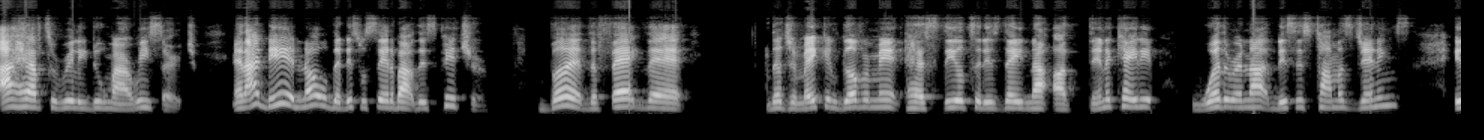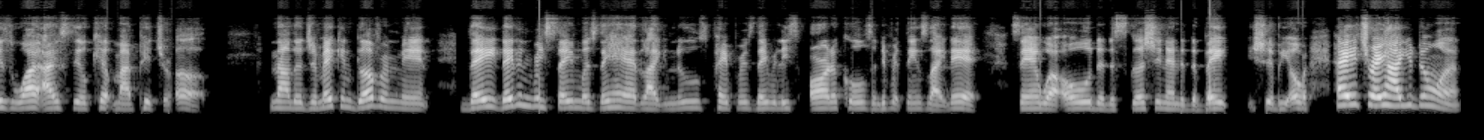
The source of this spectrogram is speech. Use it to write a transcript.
I have to really do my research. And I did know that this was said about this picture. But the fact that the Jamaican government has still to this day not authenticated whether or not this is Thomas Jennings is why I still kept my picture up. Now, the Jamaican government they they didn't really say much. They had like newspapers, they released articles and different things like that, saying, well, oh, the discussion and the debate should be over. Hey Trey, how you doing?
